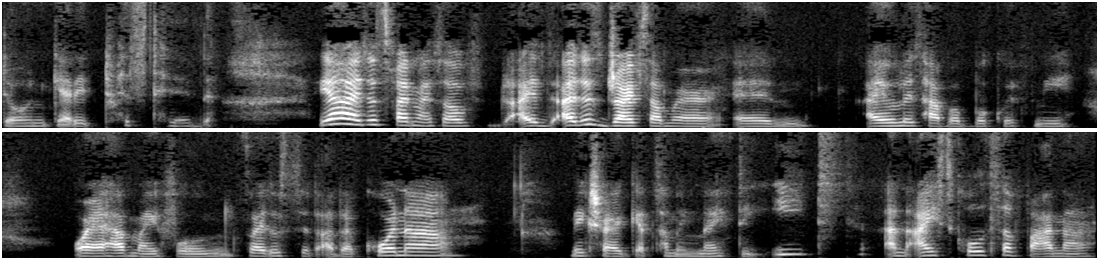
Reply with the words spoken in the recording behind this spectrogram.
Don't get it twisted. Yeah, I just find myself, I, I just drive somewhere and I always have a book with me or I have my phone. So I just sit at a corner, make sure I get something nice to eat, an ice cold Savanna.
